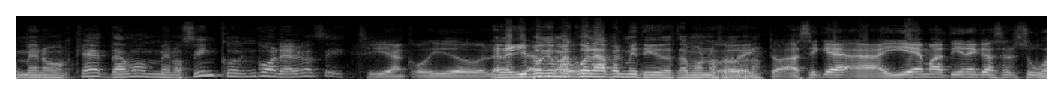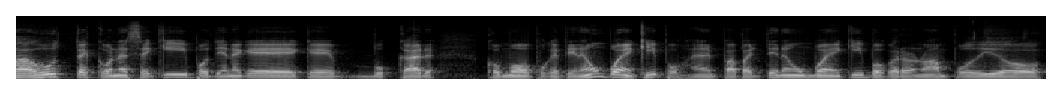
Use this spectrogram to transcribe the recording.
menos ¿qué? Estamos menos 5 en goles, algo así. Sí, han cogido. El equipo que más goles ha permitido estamos nosotros. Correcto. Así que ahí Emma tiene que hacer sus ajustes con ese equipo, tiene que, que buscar cómo, porque tienen un buen equipo, en el papel tienen un buen equipo, pero no han podido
